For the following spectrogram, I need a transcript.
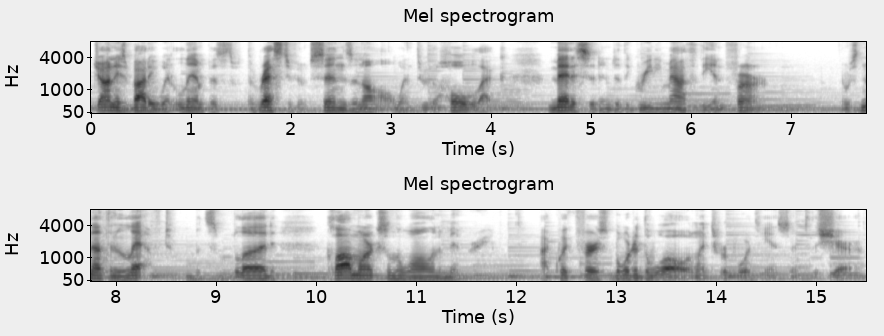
Johnny's body went limp as the rest of him, sins and all, went through the hole like medicine into the greedy mouth of the infirm. There was nothing left but some blood, claw marks on the wall, and a memory. I quick first boarded the wall and went to report the incident to the sheriff.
